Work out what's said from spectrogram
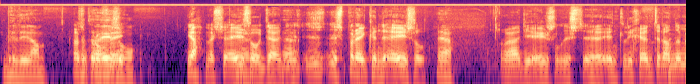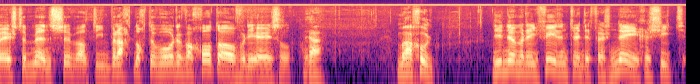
Biliam, Dat is een profeet. ezel. Ja, met zijn ezel, Ja, ja, ja. De, de sprekende ezel. Ja. Ja, die ezel is eh, intelligenter dan de meeste mensen, want die bracht nog de woorden van God over, die ezel. Ja. Maar goed, die nummer 24 vers 9 ziet,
